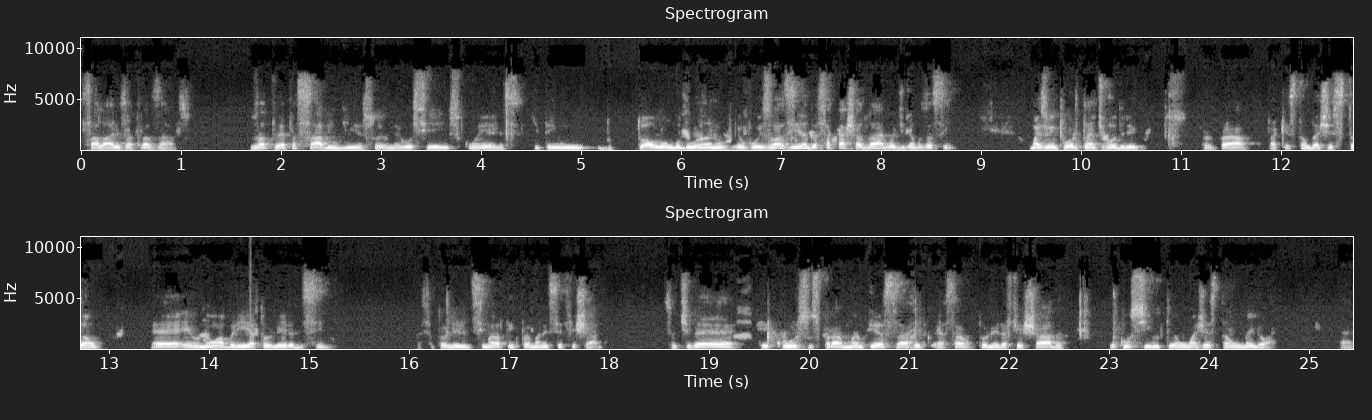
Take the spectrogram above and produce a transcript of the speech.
salários atrasados. Os atletas sabem disso, eu negociei isso com eles, que tem um, ao longo do ano eu vou esvaziando essa caixa d'água, digamos assim. Mas o importante, Rodrigo, para a questão da gestão, é eu não abrir a torneira de cima. Essa torneira de cima ela tem que permanecer fechada. Se eu tiver recursos para manter essa, essa torneira fechada, eu consigo ter uma gestão melhor. Né?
